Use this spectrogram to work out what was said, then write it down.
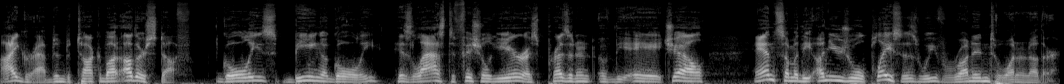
I grabbed him to talk about other stuff goalies, being a goalie, his last official year as president of the AHL, and some of the unusual places we've run into one another.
